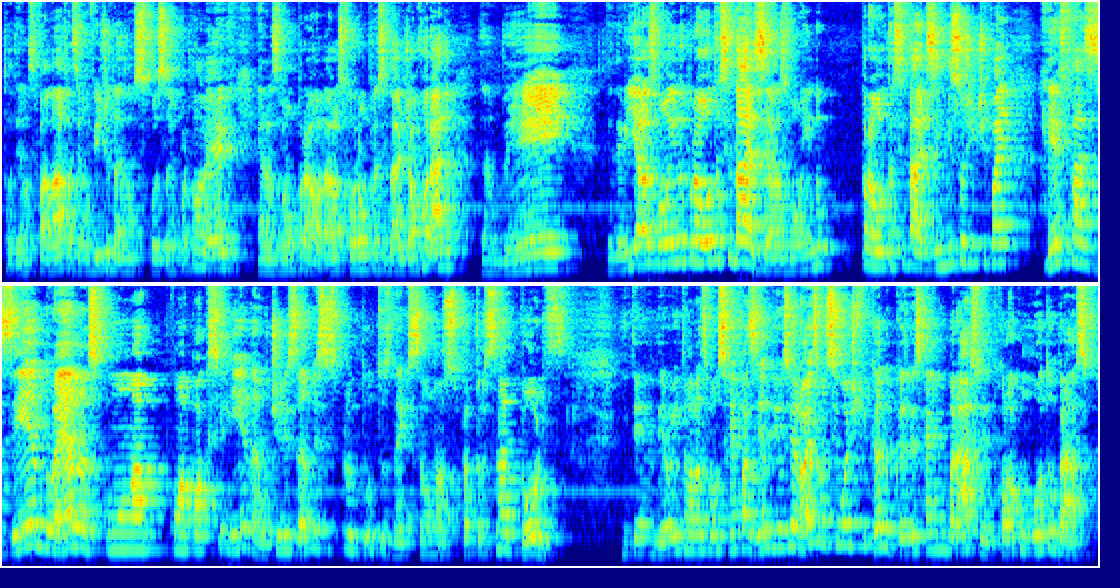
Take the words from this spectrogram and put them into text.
Podemos falar, fazer um vídeo da nossa exposição em Porto Alegre. Elas vão para, elas foram para a cidade de Alvorada também, entendeu? E elas vão indo para outras cidades, elas vão indo para outras cidades. E nisso a gente vai refazendo elas com a com a Poxilina, utilizando esses produtos, né, que são nossos patrocinadores. Entendeu? Então elas vão se refazendo e os heróis vão se modificando, porque às vezes cai um braço, ele coloca um outro braço.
